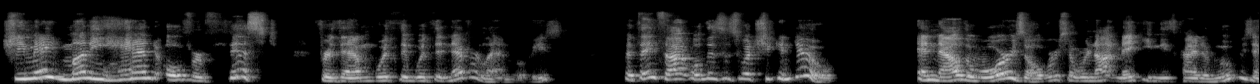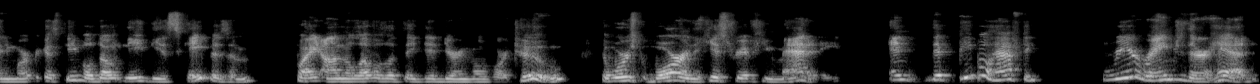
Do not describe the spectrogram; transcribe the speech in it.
She made money hand over fist for them with the with the Neverland movies, but they thought, well, this is what she can do. And now the war is over, so we're not making these kind of movies anymore because people don't need the escapism quite on the level that they did during World War II, the worst war in the history of humanity. And that people have to rearrange their head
